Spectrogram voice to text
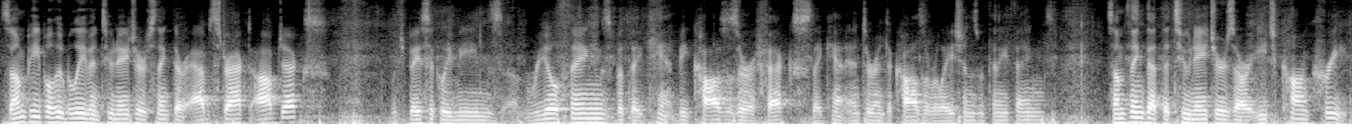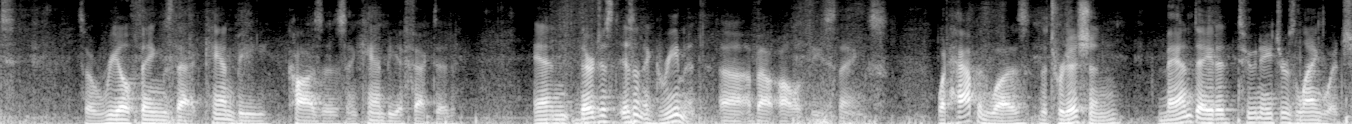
Some people who believe in two natures think they're abstract objects, which basically means real things, but they can't be causes or effects. They can't enter into causal relations with anything. Some think that the two natures are each concrete, so real things that can be causes and can be affected. And there just isn't agreement uh, about all of these things. What happened was the tradition mandated two natures language,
